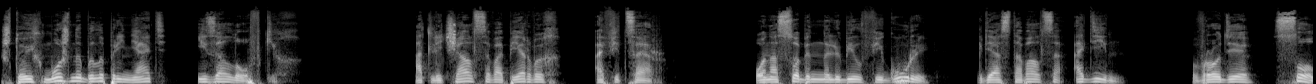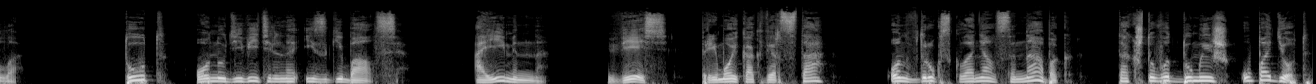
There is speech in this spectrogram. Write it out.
что их можно было принять и за ловких. Отличался, во-первых, офицер. Он особенно любил фигуры, где оставался один, вроде соло. Тут он удивительно изгибался. А именно, весь, прямой как верста, он вдруг склонялся на бок, так что вот думаешь, упадет.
